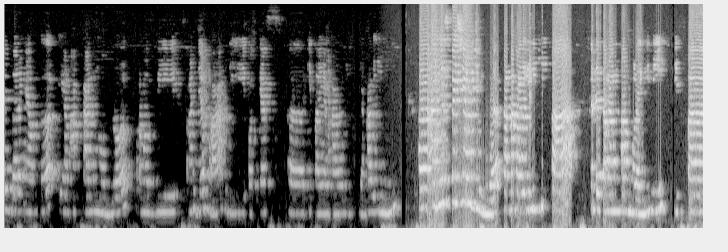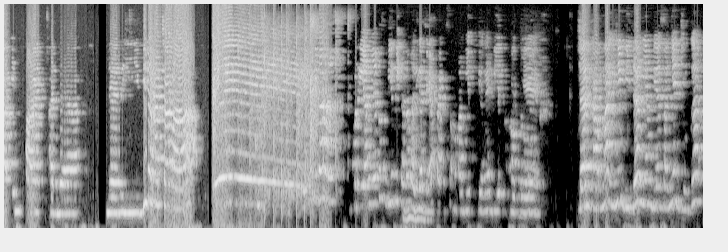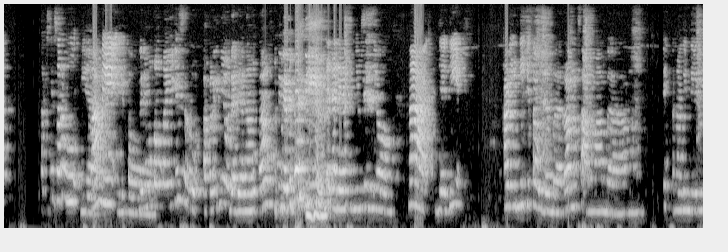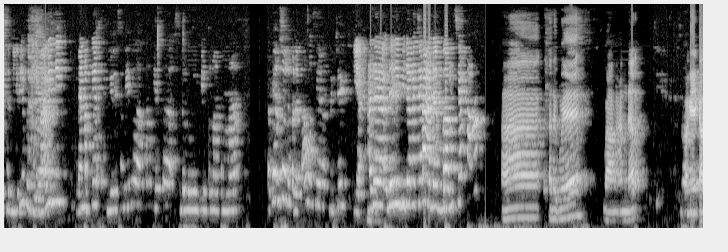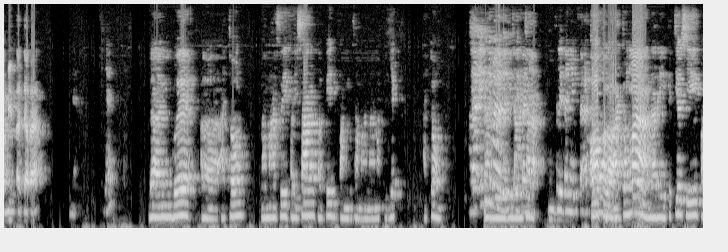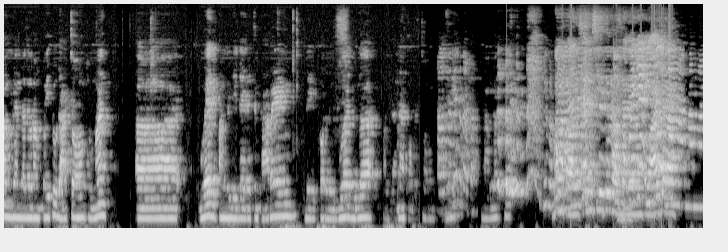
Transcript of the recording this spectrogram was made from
gue bareng Elke yang akan ngobrol kurang lebih setengah jam lah di podcast eh, kita yang kali yang kali ini. Eh, ada spesial juga karena kali ini kita kedatangan tamu lagi nih. Kita invite ada dari bidang acara. Yeay! Kita meriahnya tuh sendiri karena nggak dikasih efek sama Kabit edit gitu. Oke. Dan karena ini bidang yang biasanya juga harusnya seru, Iya. rame gitu. Dari muka-mukanya aja seru, apalagi ini udah ada yang ngangguk-ngangguk dari tadi. dan ada yang senyum-senyum. Nah, jadi kali ini kita udah bareng sama Bang. Eh, kenalin diri sendiri apa gimana nih? Enaknya Diri sendiri lah kan biasa sudah memimpin teman-teman. Tapi harusnya udah pada tahu sih anak DJ. ya ada dari bidang acara ada Bang siapa? Ah, ada gue Bang Andar sebagai kabit acara. Dan gue eh, Acong nama asli Faisal tapi dipanggil sama anak-anak Jack Acong Nah, itu Dan gimana tuh ceritanya? acara. Ceritanya bisa acung. oh kalau Acong mah dari kecil sih panggilan dari orang tua itu udah Acong cuman eh, gue dipanggil di daerah Cengkareng di koril gue juga panggilannya Acong Acong Alasannya kenapa? nama tuh gue gak tau alasannya sih itu Oh, dari orang tua aja nama-nama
